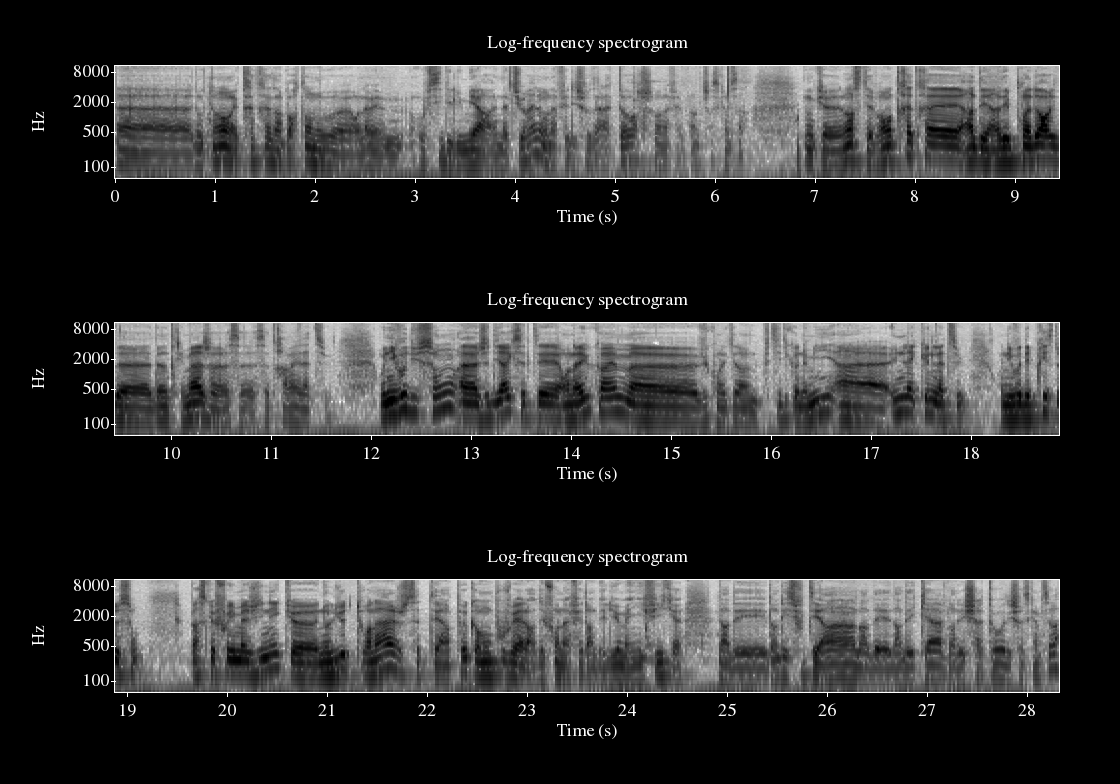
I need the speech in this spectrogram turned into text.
Euh, donc non, est très très important. Nous, euh, on avait aussi des lumières naturelles. On a fait des choses à la torche, on a fait plein de choses comme ça. Donc euh, non, c'était vraiment très très un des, un des points d'orgue de, notre image, ce travail là-dessus. Au niveau du son, je dirais que c'était, on a eu quand même, vu qu'on était dans une petite économie, une lacune là-dessus au niveau des prises de son. Parce qu'il faut imaginer que nos lieux de tournage, c'était un peu comme on pouvait. Alors, des fois, on a fait dans des lieux magnifiques, dans des, dans des souterrains, dans des, dans des caves, dans des châteaux, des choses comme ça.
